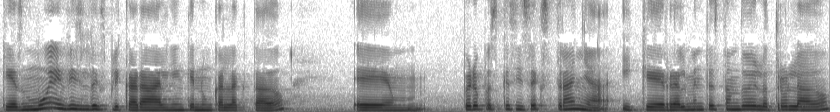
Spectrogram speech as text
que es muy difícil de explicar a alguien que nunca ha lactado, em, pero pues que sí se extraña y que realmente estando del otro lado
